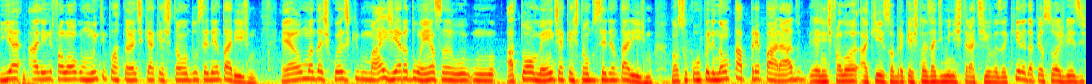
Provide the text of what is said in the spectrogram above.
E a Aline falou algo muito importante que é a questão do sedentarismo. É uma das coisas que mais gera doença o- no- atualmente é a questão do sedentarismo. Nosso corpo ele não está preparado. E a gente falou aqui sobre questões administrativas aqui, né, da pessoa às vezes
